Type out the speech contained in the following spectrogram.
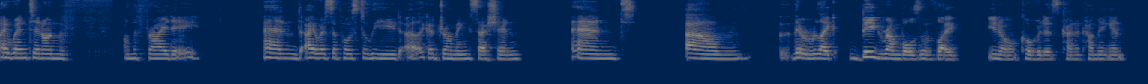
i went in on the f- on the friday and i was supposed to lead uh, like a drumming session and um there were like big rumbles of like you know covid is kind of coming and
